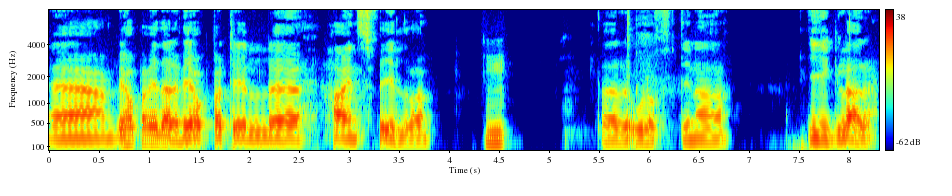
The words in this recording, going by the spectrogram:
eh, vi hoppar vidare. Vi hoppar till eh, Heinz Field va? Mm. Där Olof, dina iglar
